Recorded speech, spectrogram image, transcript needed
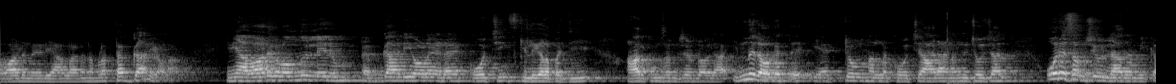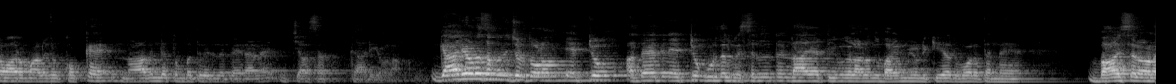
അവാർഡ് നേടിയ ആളാണ് നമ്മളെ പെപ് ഗാഡിയോള ഇനി അവാർഡുകളൊന്നുമില്ലെങ്കിലും പെപ് ഗാഡിയോളയുടെ കോച്ചിങ് സ്കില്ലുകളെ പറ്റി ആർക്കും സംശയം ഉണ്ടാവില്ല. ഇന്ന് ലോകത്ത് ഏറ്റവും നല്ല കോച്ച് ആരാണെന്ന് ചോദിച്ചാൽ ഒരു സംശയമില്ലാതെ മിക്കവാറും ആളുകൾക്കൊക്കെ നാവിന്റെ തുമ്പത്ത് വരുന്ന പേരാണ് ജോസഫ് ഗാഡിയോള ഗാഡിയോളെ സംബന്ധിച്ചിടത്തോളം ഏറ്റവും അദ്ദേഹത്തിന് ഏറ്റവും കൂടുതൽ റിസൾട്ട് ഉണ്ടായ ടീമുകളാണെന്ന് ബയൺ മ്യൂണിക്ക് അതുപോലെ തന്നെ ബാഴ്സലോണ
